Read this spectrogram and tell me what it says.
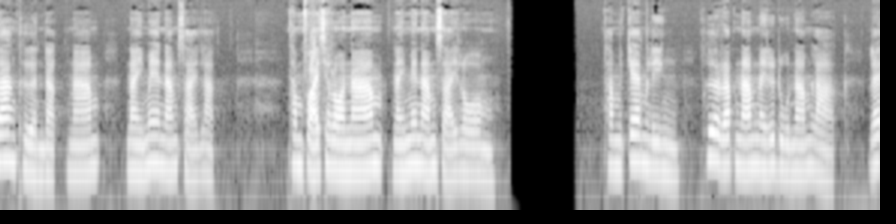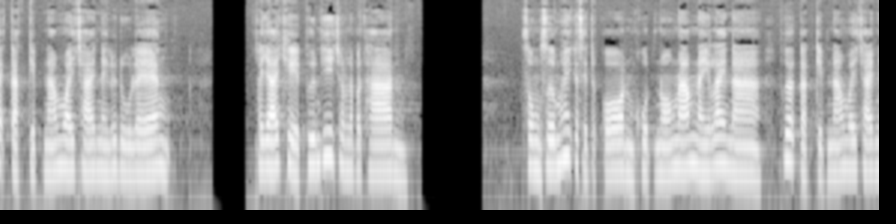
สร้างเขื่อนดักน้ำในแม่น้ำสายหลัก ทำฝายชะลอน้ำในแม่น้ำสายรอง ทำแก้มลิงเพื่อรับน้ำในฤดูน้ำหลาก และกักเก็บน้ำไว้ใช้ในฤดูแล้ง ขยายเขตพื้นที่ชนประทาน ส่งเสริมให้เกษตรกรขุดหนองน้ำในไร่นา เพื่อกักเก็บน้ำไว้ใช้ใน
